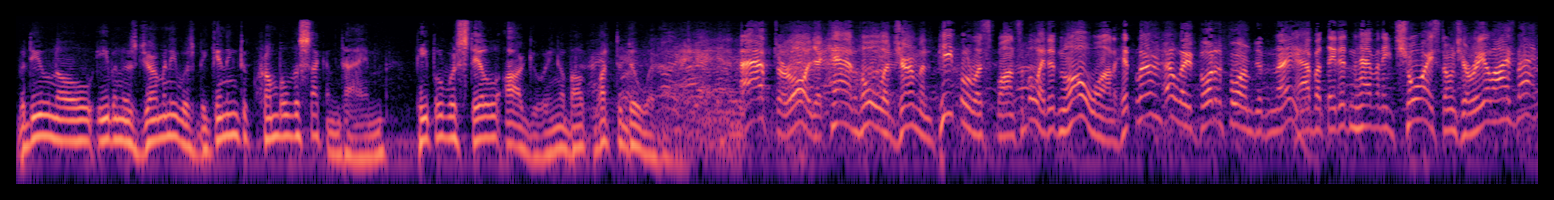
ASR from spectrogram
But do you know, even as Germany was beginning to crumble the second time, people were still arguing about what to do with them. After all, you can't hold the German people responsible. They didn't all want Hitler. Well, they voted for him, didn't they? Yeah, but they didn't have any choice. Don't you realize that?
